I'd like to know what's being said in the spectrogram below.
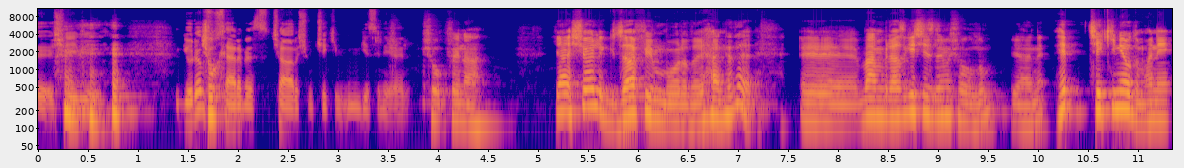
e, şey bir görüyor musun Çok- serbest çağrışım çekim imgesini yani. Çok fena. Ya şöyle güzel film bu arada yani de eee, ben biraz geç izlemiş oldum yani. Hep çekiniyordum hani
